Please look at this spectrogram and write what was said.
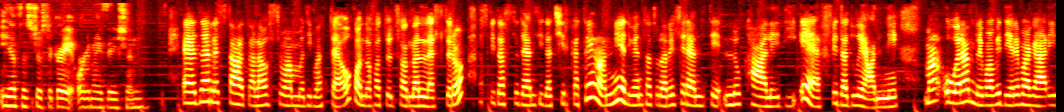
EF is just a great organization. Eder è stata la host mom di Matteo quando ha fatto il sonno all'estero, ospita studenti da circa tre anni, è diventata una referente locale di EF da due anni, ma ora andremo a vedere magari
